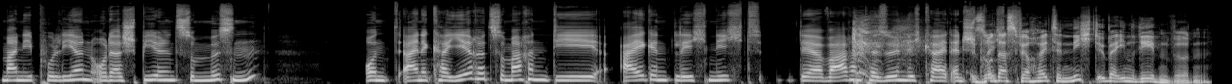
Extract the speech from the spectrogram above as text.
manipulieren oder spielen zu müssen und eine Karriere zu machen, die eigentlich nicht der wahren Persönlichkeit entspricht. So dass wir heute nicht über ihn reden würden.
